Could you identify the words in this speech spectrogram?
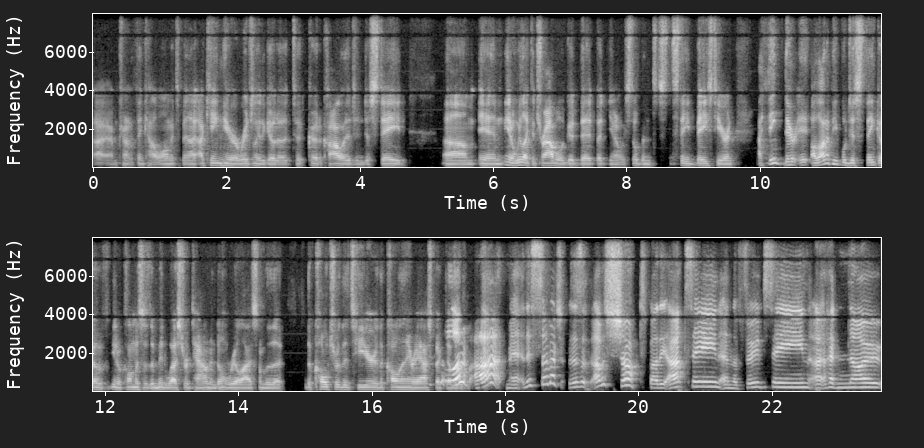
I, am trying to think how long it's been. I, I, came here originally to go to to go to college and just stayed. Um, and you know, we like to travel a good bit, but you know, we've still been stayed based here. And I think there a lot of people just think of you know Columbus as a midwestern town and don't realize some of the the culture that's here, the culinary aspect a of lot it. of art, man. There's so much. There's a, I was shocked by the art scene and the food scene. I had no,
